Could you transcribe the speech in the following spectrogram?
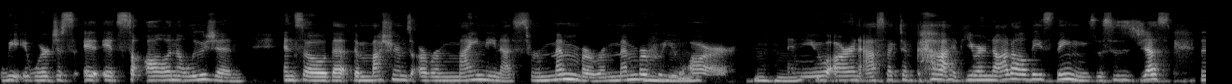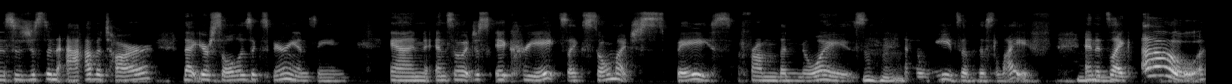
We we're just it, it's all an illusion. And so that the mushrooms are reminding us remember remember mm-hmm. who you mm-hmm. are. Mm-hmm. and you are an aspect of god. You are not all these things. This is just this is just an avatar that your soul is experiencing and and so it just it creates like so much space from the noise mm-hmm. and the weeds of this life mm-hmm. and it's mm-hmm. like oh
